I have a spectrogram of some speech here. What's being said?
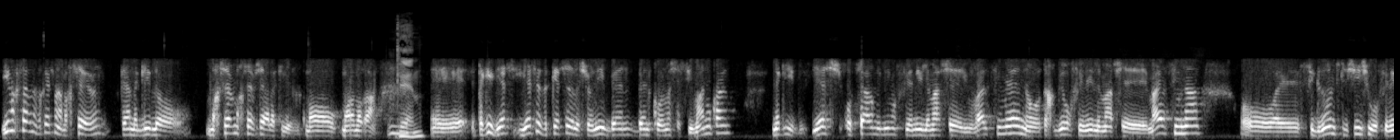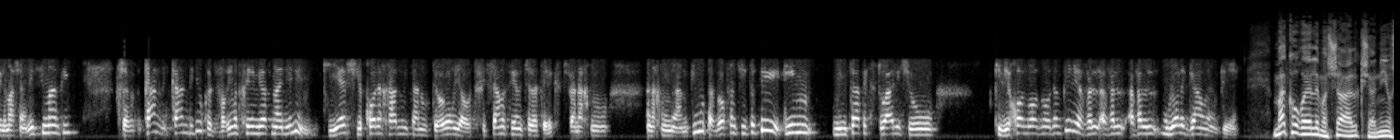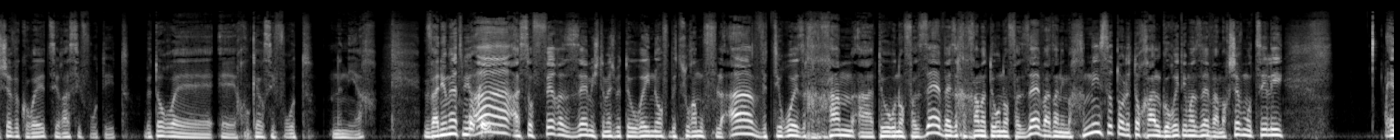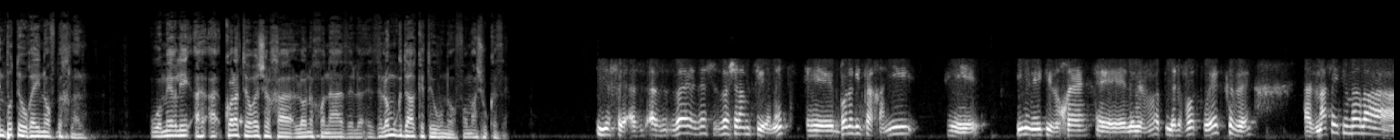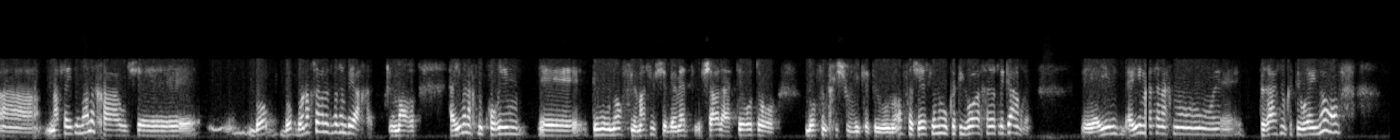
אם עכשיו נבקש מהמחשב, כן, נגיד לו, מחשב מחשב שעל הקיר, כמו, כמו המראה. כן. Uh, תגיד, יש, יש איזה קשר לשוני בין, בין כל מה שסימנו כאן? נגיד, יש אוצר מילים אופייני למה שיובל סימן, או תחביר אופייני למה שמאיה סימנה, או uh, סגנון שלישי שהוא אופייני למה שאני סימנתי. עכשיו, כאן, כאן בדיוק הדברים מתחילים להיות מעניינים, כי יש לכל אחד מאיתנו תיאוריה או תפיסה מסוימת של הטקסט, ואנחנו מאמתים אותה באופן שיטתי עם ממצא טקסטואלי שהוא כביכול מאוד מאוד אמפירי, אבל, אבל, אבל הוא לא לגמרי אמפירי. מה קורה למשל כשאני יושב וקורא יצירה ספרותית, בתור אה, אה, חוקר ספרות נניח, ואני אומר לעצמי, אוקיי. אה, okay. הסופר הזה משתמש בתיאורי נוף בצורה מופלאה, ותראו איזה חכם התיאור נוף הזה, ואיזה חכם התיאור נוף הזה, ואז אני מכניס אותו לתוך האלגוריתם הזה, והמחשב מוציא לי, אין פה תיאורי נוף בכלל. הוא אומר לי, כל התיאוריה שלך לא נכונה, זה לא, זה לא מוגדר כתיאור נוף, או משהו כזה. יפה, אז, אז זו שאלה מצוינת. אה, בוא נגיד ככה, אני, אה, אם אני הייתי זוכה אה, ללוות, ללוות פרויקט כזה, אז מה שהייתי אומר, לה, מה שהייתי אומר לך הוא שבוא בוא, בוא נחשוב על הדברים ביחד. כלומר, האם אנחנו קוראים אה, תיאור נוף למשהו שבאמת אפשר לאתר אותו באופן חישובי כתיאור נוף, או שיש לנו קטגוריה אחרת לגמרי? אה, האם, האם מה שאנחנו אה, דרשנו כתיאורי נוף,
